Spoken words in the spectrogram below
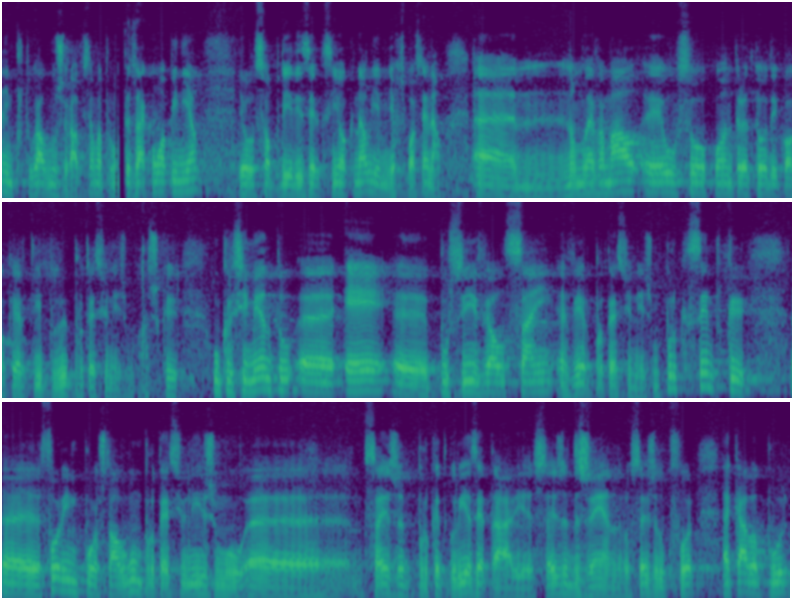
em Portugal no geral. Isto é uma pergunta já com opinião. Eu só podia dizer que sim ou que não e a minha resposta é não. não me leva mal, eu sou contra todo e qualquer tipo de protecionismo. Acho que o crescimento uh, é uh, possível sem haver protecionismo. Porque sempre que uh, for imposto algum protecionismo, seja por categorias etárias, seja de género, seja do que for, acaba por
